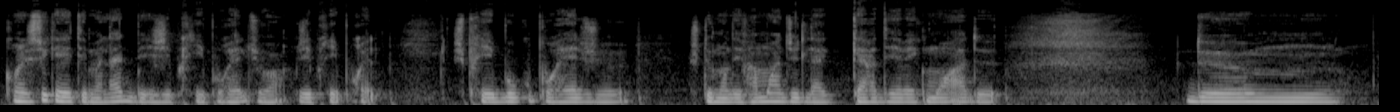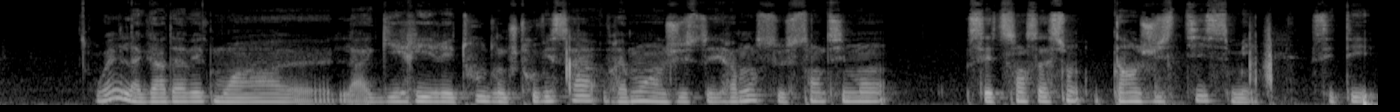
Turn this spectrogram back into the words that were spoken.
quand j'ai su qu'elle était malade, ben, j'ai prié pour elle, tu vois. J'ai prié pour elle. Je priais beaucoup pour elle. Je, je demandais vraiment à Dieu de la garder avec moi, de. de ouais, la garder avec moi, euh, la guérir et tout. Donc je trouvais ça vraiment injuste. Vraiment ce sentiment, cette sensation d'injustice, mais c'était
